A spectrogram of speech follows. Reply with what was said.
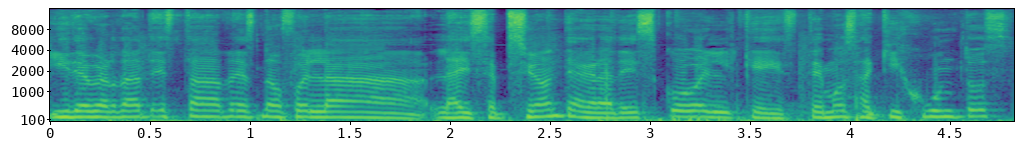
Y de verdad, esta vez no fue la, la excepción. Te agradezco el que estemos aquí juntos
